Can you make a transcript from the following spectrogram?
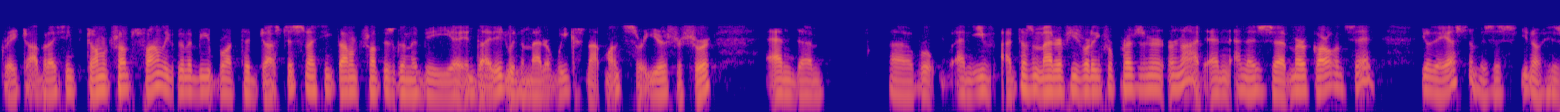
great job, but I think Donald Trump's finally going to be brought to justice, and I think Donald Trump is going to be uh, indicted within a matter of weeks, not months or years for sure. And um, uh, and ev it doesn't matter if he's running for president or not. And and as uh, Merrick Garland said, you know, they asked him, is this you know his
